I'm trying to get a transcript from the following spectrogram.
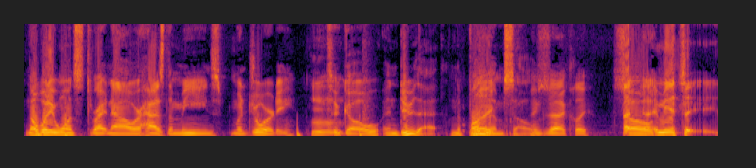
Nobody wants right now or has the means, majority, to mm-hmm. go and do that and to fund Right. themselves. Exactly. So- I, I mean, it's a,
